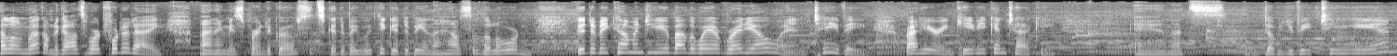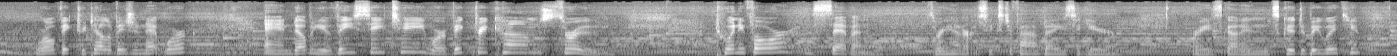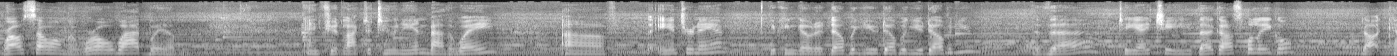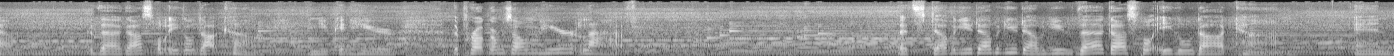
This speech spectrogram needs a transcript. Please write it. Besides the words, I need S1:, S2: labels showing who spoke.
S1: Hello and welcome to God's Word for today. My name is Brenda Gross. It's good to be with you, good to be in the house of the Lord, and good to be coming to you by the way of radio and TV right here in Keavy, Kentucky. And that's WVTN, World Victory Television Network, and WVCT, where victory comes through 24 7, 365 days a year. Praise God, and it's good to be with you. We're also on the World Wide Web. And if you'd like to tune in by the way of the internet, you can go to www.the, T-H-E, thegospeleagle.com, thegospeleagle.com, and you can hear the programs on here live. That's www.thegospeleagle.com.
